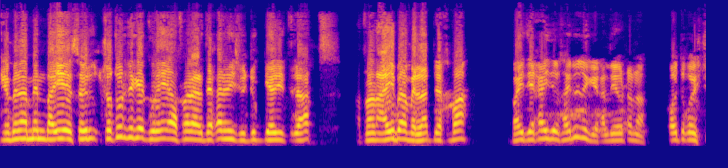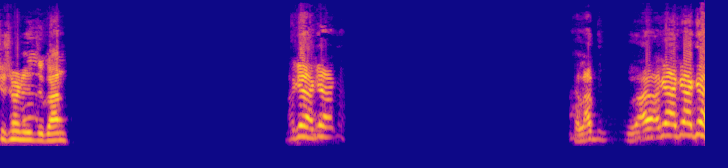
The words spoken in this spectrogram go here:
ক্যামেরাম্যান ভাইয়ে চতুর্দিকে ঘুরে আপনারা দেখানোর সুযোগ দিয়ে দিছিল আপনারা আইবা মেলা দেখবা ভাই দেখাই দিও সাইড দিকে খালি ওটা না হয়তো স্টেশনারি দোকান आगे आगे आगे খেলা আগে আগে আগে।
